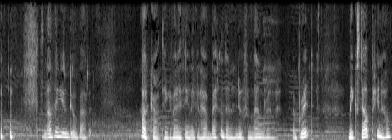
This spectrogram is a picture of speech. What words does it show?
there's nothing you can do about it. I can't think of anything they could have better than a Newfoundlander and a Brit. Mixed up, you know.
